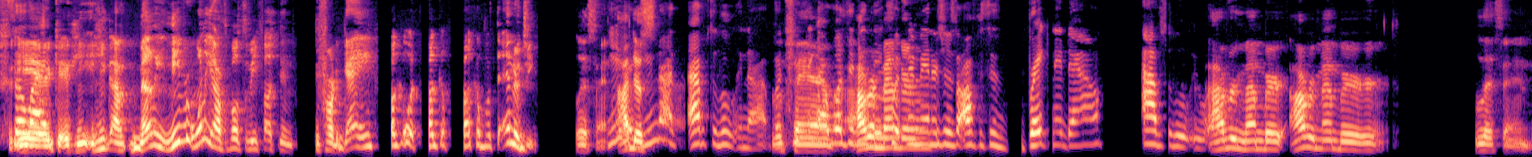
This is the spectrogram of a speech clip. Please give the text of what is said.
So, yeah, like- he, he none, neither one of y'all supposed to be fucking before the game. Fuck up, fuck up, fuck up with the energy. Listen, Yeah, I just you're not absolutely not. But you think I wasn't I in the equipment manager's offices breaking it down? Absolutely. Was. I remember, I remember. Listen,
